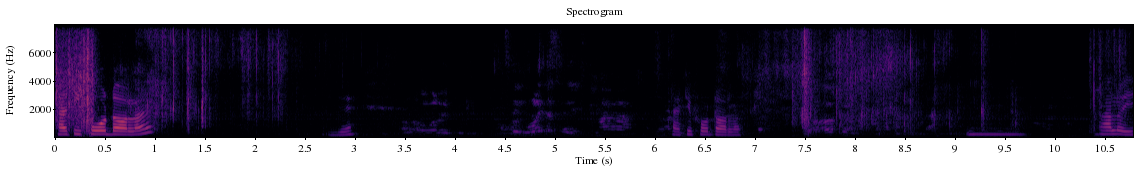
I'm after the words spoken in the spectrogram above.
থার্টি ফোর ডলার যে। থার্টি ফোর ডলার ভালোই।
